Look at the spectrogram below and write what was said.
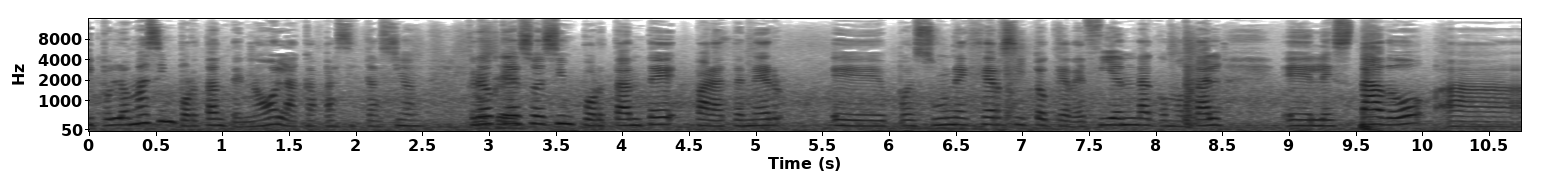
Y pues lo más importante, ¿no? La capacitación. Creo que eso es importante para tener eh, pues un ejército que defienda como tal el estado a,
